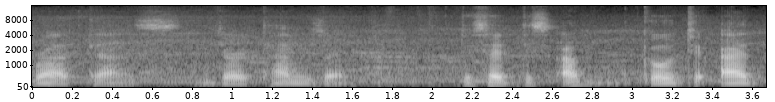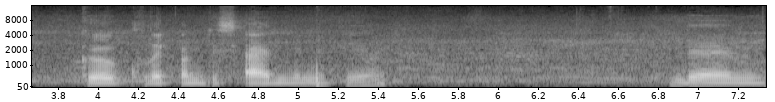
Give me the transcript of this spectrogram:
broadcast your time zone. To set this up go to add go click on this admin here. Then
